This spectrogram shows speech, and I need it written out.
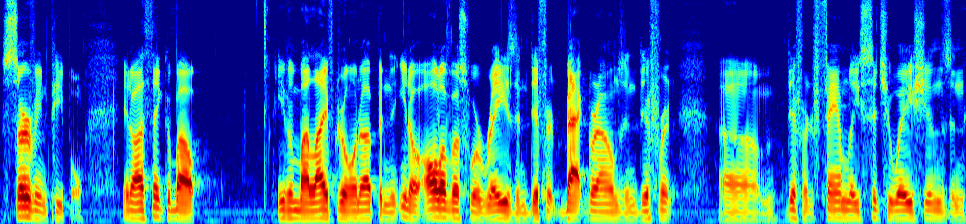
serving people. You know i think about even my life growing up and you know all of us were raised in different backgrounds and different um, different family situations and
